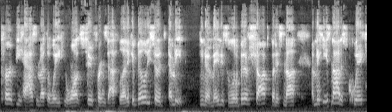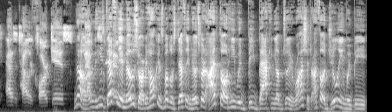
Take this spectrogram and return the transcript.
Kirby has him at the weight he wants to for his athletic ability. So, it's, I mean, you know, maybe it's a little bit of a shock, but it's not. I mean, he's not as quick as a Tyler Clark is. No, I mean, he's definitely a nose guard. I mean, Hawkins Muckle's definitely a nose guard. I thought he would be backing up Julian Rochester. I thought Julian would be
